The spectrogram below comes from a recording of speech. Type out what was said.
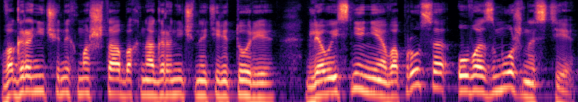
в ограниченных масштабах на ограниченной территории для выяснения вопроса о возможности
